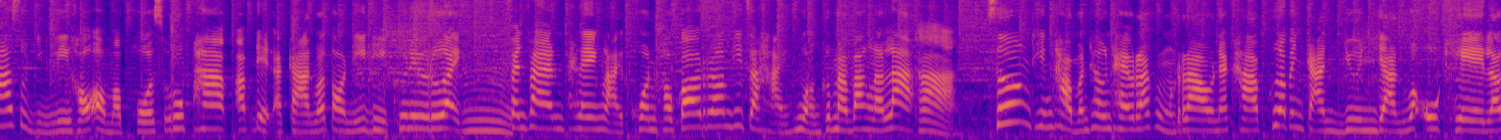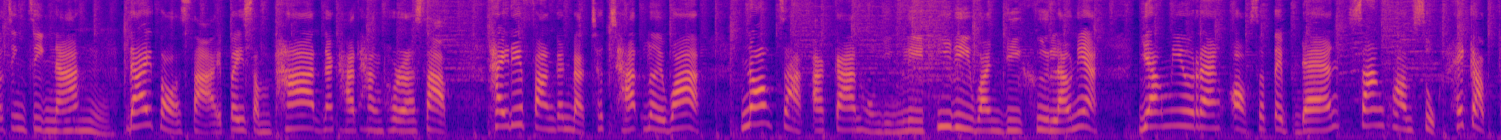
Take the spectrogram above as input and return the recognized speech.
ล่าสุดหญิงลีเขาออกมาโพสต์รูปภาพอัปเดตอาการว่าตอนนี้ดีขึ้นเรื่อยอืมๆแฟนๆ เพลงหลายคนเขาก็เริ่มที่จะหายห่วงขึ้นมาบ้างแล้วล่ะ6ค่ะ ซึ่งทีมข่าวบันเทิงไทยรัฐของเรานะคะ เพื่อเป็นการยืนยันว่าโอเค แล้วจริง ๆ นะอืมได้ต่อสายไปสัมภาษณ์นะคะ ทางโทรศัพท์ ให้ได้ฟังกันแบบชัดๆ เลยว่า นอกจากอาการของหญิงลีที่ดีวันดีคืนแล้วเนี่ยยังมีแรงออกสเต็ปแดนซ์สร้างความสุขให้กับแฟ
